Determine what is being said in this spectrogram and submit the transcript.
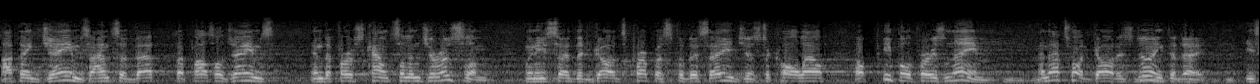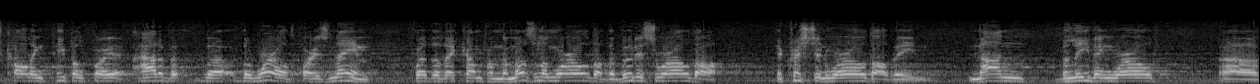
I think James answered that, the Apostle James, in the first council in Jerusalem when he said that God's purpose for this age is to call out a people for his name. And that's what God is doing today. He's calling people for, out of the, the world for his name, whether they come from the Muslim world or the Buddhist world or the Christian world or the non-believing world. Uh,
